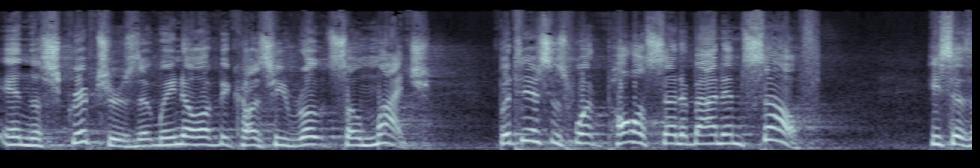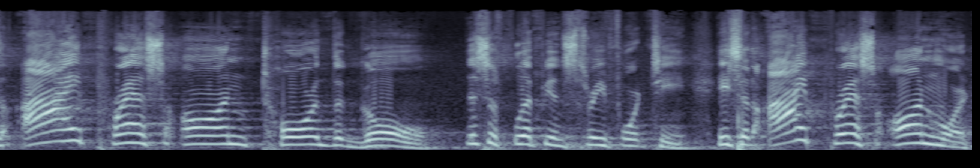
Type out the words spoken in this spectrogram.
in the scriptures that we know of because he wrote so much. But this is what Paul said about himself. He says, I press on toward the goal. This is Philippians 3:14. He said, I press onward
